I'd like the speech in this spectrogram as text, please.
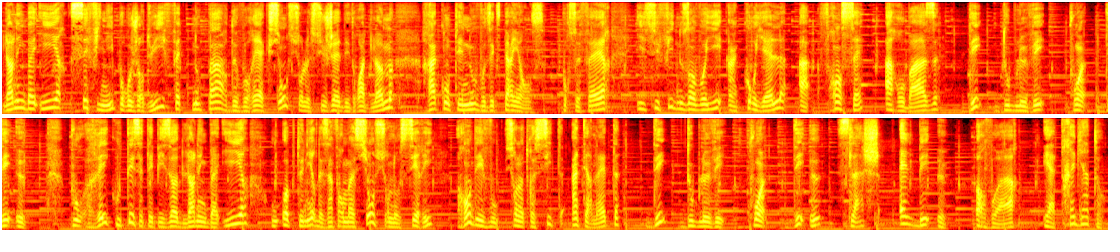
Learning by Ear, c'est fini pour aujourd'hui. Faites-nous part de vos réactions sur le sujet des droits de l'homme. Racontez-nous vos expériences. Pour ce faire, il suffit de nous envoyer un courriel à français.dw.de. Pour réécouter cet épisode Learning by Ear ou obtenir des informations sur nos séries, rendez-vous sur notre site internet dw.de/lbe. Au revoir et à très bientôt.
